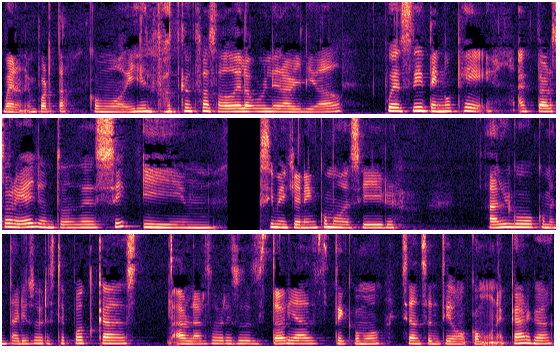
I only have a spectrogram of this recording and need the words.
bueno, no importa. Como dije el podcast pasado de la vulnerabilidad, pues sí, tengo que actuar sobre ello, entonces sí. Y mm, si me quieren como decir algo, comentarios sobre este podcast, hablar sobre sus historias, de cómo se han sentido como una carga,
